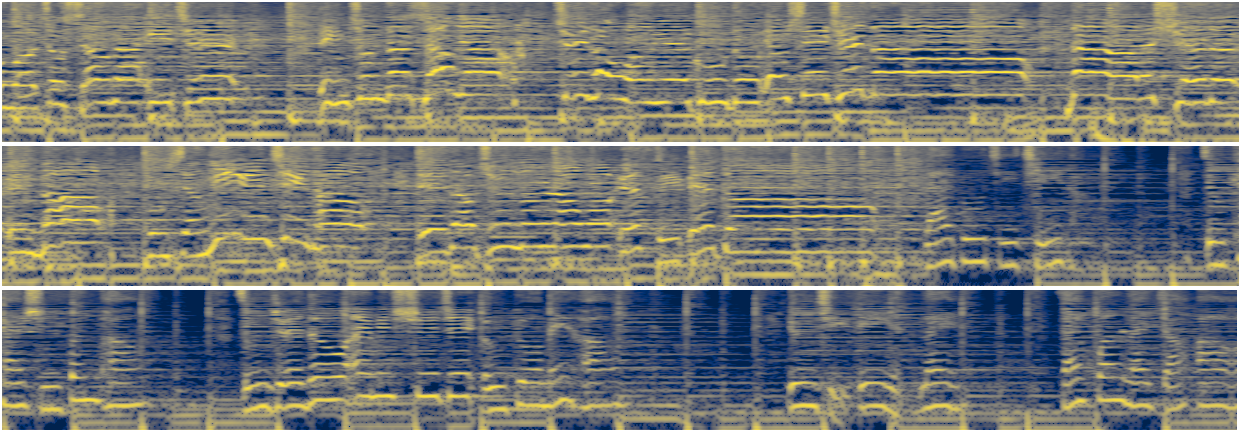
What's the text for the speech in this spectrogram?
我就像那一只林中的小鸟，举头望月，孤独有谁知道？那的雪不及祈祷，就开始奔跑，总觉得外面世界有多美好，用几滴眼泪才换来骄傲。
